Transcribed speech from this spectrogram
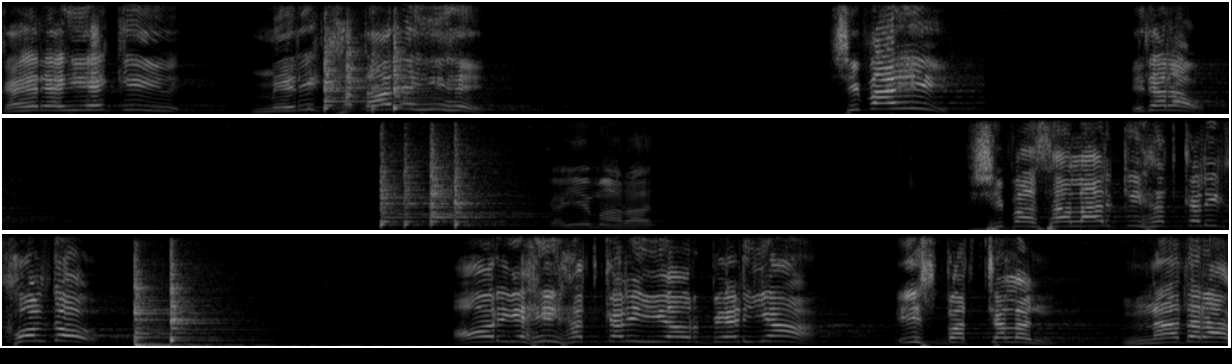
कह रही है कि मेरी खता नहीं है। सिपाही, इधर आओ। कहिए महाराज? शिपा सालार की हथकड़ी खोल दो। और यही हथकड़ी और बेड़ियाँ इस बच्चलन नादरा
